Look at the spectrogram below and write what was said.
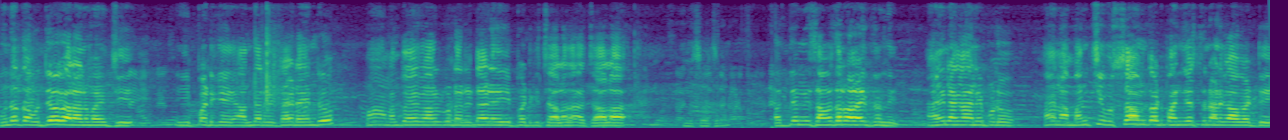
ఉన్నత ఉద్యోగాలు అనుభవించి ఇప్పటికీ అందరు రిటైర్డ్ అయ్యారు మా అనంతయ్య గారు కూడా రిటైర్డ్ అయ్యి ఇప్పటికీ చాలా చాలా పద్దెనిమిది సంవత్సరాలు అవుతుంది. అయినా కానీ ఇప్పుడు ఆయన మంచి ఉత్సాహంతో పనిచేస్తున్నాడు కాబట్టి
